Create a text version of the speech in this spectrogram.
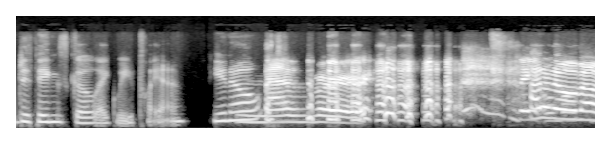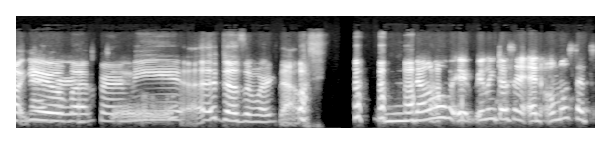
do things go like we plan you know? Never. I don't know about you but for do. me it doesn't work that way no, it really doesn't. And almost that's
